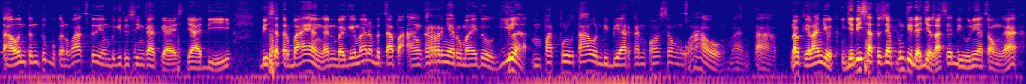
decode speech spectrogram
tahun tentu bukan waktu yang begitu singkat, guys. Jadi, bisa terbayangkan bagaimana betapa angkernya rumah itu. Gila, 40 tahun dibiarkan kosong. Wow, mantap. Nah, oke, lanjut. Jadi statusnya pun tidak jelas ya dihuni atau enggak,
